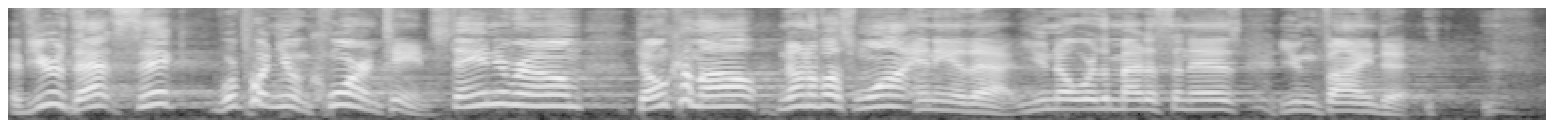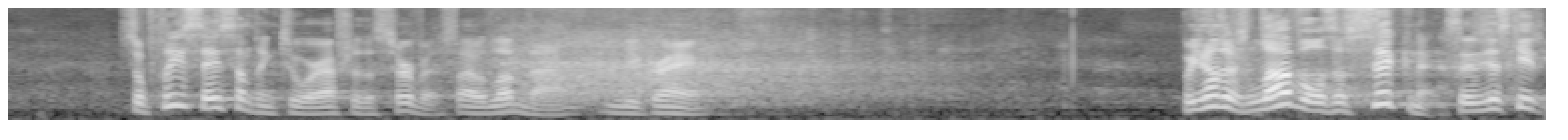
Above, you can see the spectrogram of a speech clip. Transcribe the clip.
If you're that sick, we're putting you in quarantine. Stay in your room, don't come out. None of us want any of that. You know where the medicine is, you can find it. So please say something to her after the service. I would love that. It'd be great. But you know, there's levels of sickness. It just keeps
